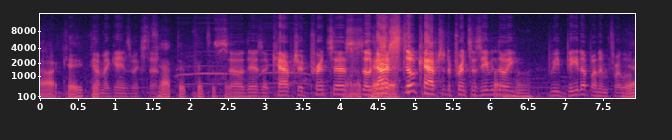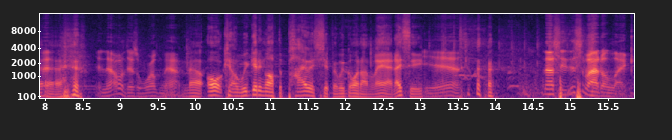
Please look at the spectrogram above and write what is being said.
Okay. got my games mixed up. Captive Princess. So there's a captured princess. So the guy still captured the princess, even though he we beat up on him for a little bit. yeah. And now there's a world map. now, oh, okay, we're getting off the pirate ship and we're going on land. I see. Yeah. now see, this is what I don't like.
